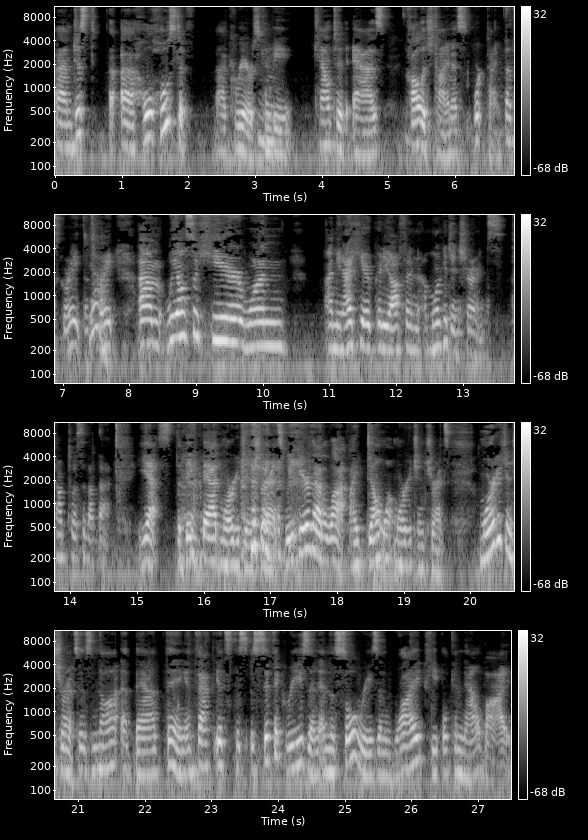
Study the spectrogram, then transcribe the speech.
um, just a, a, whole host of uh, careers mm-hmm. can be counted as college time as work time. That's great. That's yeah. great. Um, we also hear one, I mean, I hear pretty often a mortgage insurance. Talk to us about that. Yes, the big bad mortgage insurance. we hear that a lot. I don't want mortgage insurance. Mortgage insurance is not a bad thing. In fact, it's the specific reason and the sole reason why people can now buy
